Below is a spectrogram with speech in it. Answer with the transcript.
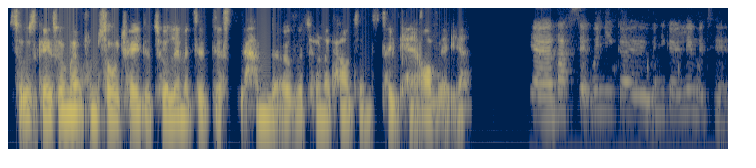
So it was a case when we went from sole trader to a limited, just hand it over to an accountant to take care of it. Yeah. Yeah, that's it. When you go when you go limited,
